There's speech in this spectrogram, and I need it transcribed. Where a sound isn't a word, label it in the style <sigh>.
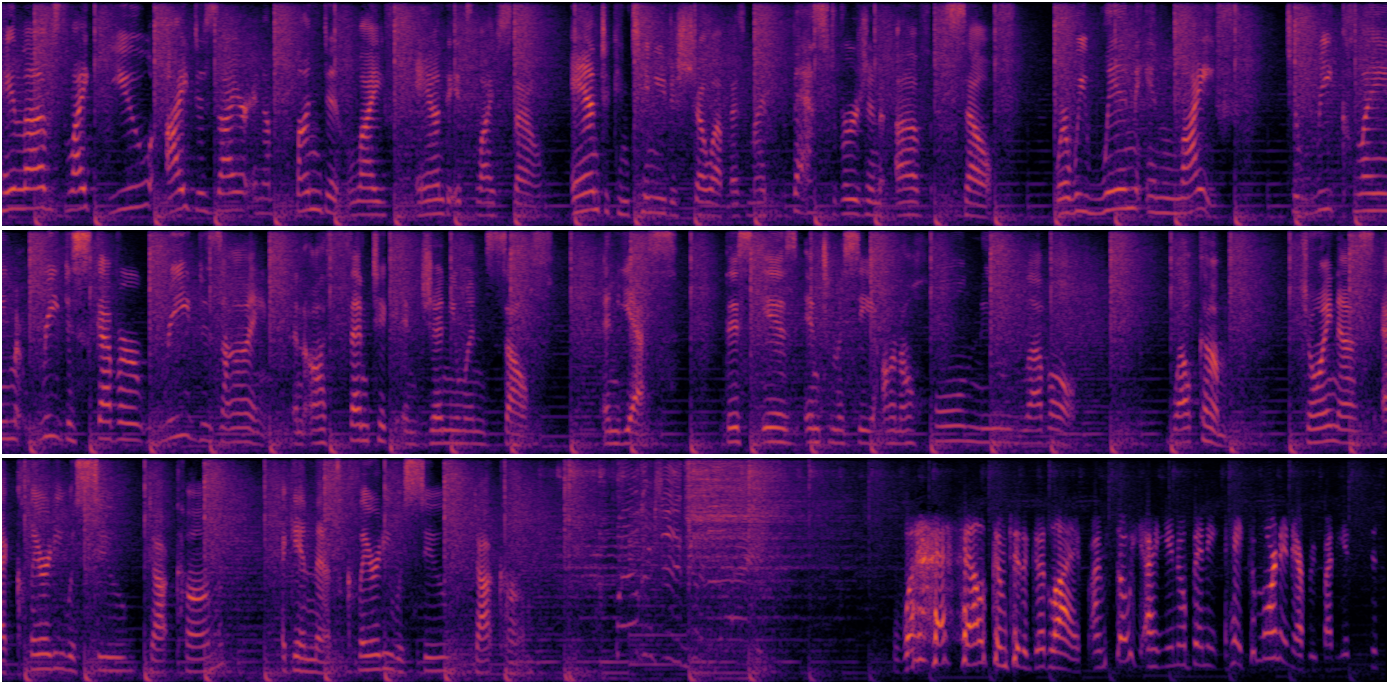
Hey, loves, like you, I desire an abundant life and its lifestyle, and to continue to show up as my best version of self, where we win in life to reclaim, rediscover, redesign an authentic and genuine self. And yes, this is intimacy on a whole new level. Welcome. Join us at claritywithsue.com. Again, that's claritywithsue.com. Welcome to the good life. I'm so, uh, you know, Benny. Hey, good morning, everybody. It's just,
